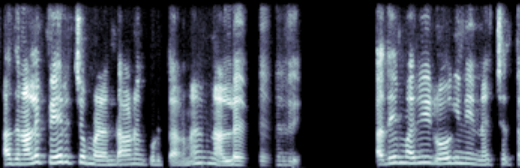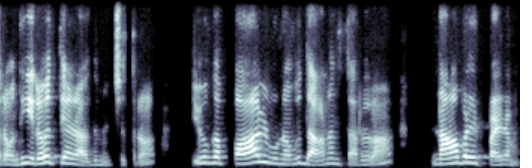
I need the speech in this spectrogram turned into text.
அதனால பேரிச்சம்பழம் தானம் கொடுத்தாங்கன்னா நல்லது. அதே மாதிரி ரோகிணி நட்சத்திரம் வந்து இருபத்தி ஏழாவது நட்சத்திரம். இவங்க பால் உணவு தானம் தரலாம். நாவல் பழம்.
